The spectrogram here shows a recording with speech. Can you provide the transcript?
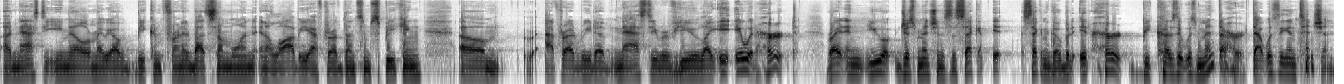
a nasty email, or maybe I would be confronted by someone in a lobby after I've done some speaking, um, after I'd read a nasty review, like it, it would hurt, right? And you just mentioned this a second. It, a second ago, but it hurt because it was meant to hurt. That was the intention.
